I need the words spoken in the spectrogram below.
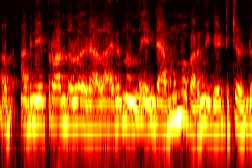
അഭ- അഭിനയപ്രാന്തമുള്ള ഒരാളായിരുന്നു എന്ന് എന്റെ അമ്മൂമ്മ പറഞ്ഞു കേട്ടിട്ടുണ്ട്.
